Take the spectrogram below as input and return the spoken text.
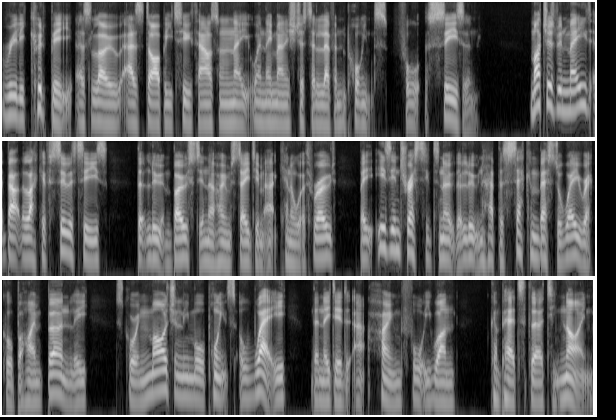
really could be as low as Derby 2008 when they managed just 11 points for the season. Much has been made about the lack of facilities that Luton boast in their home stadium at Kenilworth Road, but it is interesting to note that Luton had the second best away record behind Burnley, scoring marginally more points away than they did at home, 41 compared to 39.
